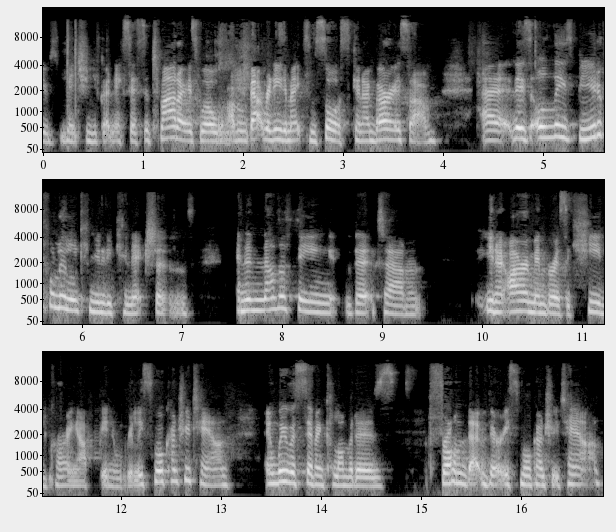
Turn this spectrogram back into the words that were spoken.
have mentioned you've got an excess of tomatoes. Well, I'm about ready to make some sauce. Can I borrow some? Uh, there's all these beautiful little community connections. And another thing that um, you know I remember as a kid growing up in a really small country town and we were seven kilometres from that very small country town.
